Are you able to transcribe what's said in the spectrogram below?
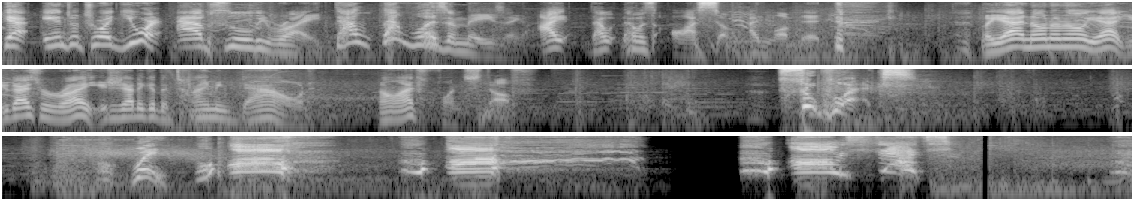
Yeah, Angel Troy, you are absolutely right. That that was amazing. I that, that was awesome. I loved it. but yeah, no, no, no, yeah, you guys were right. You just had to get the timing down. And all that fun stuff. Suplex! Wait! Oh! Oh! Oh, shit!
